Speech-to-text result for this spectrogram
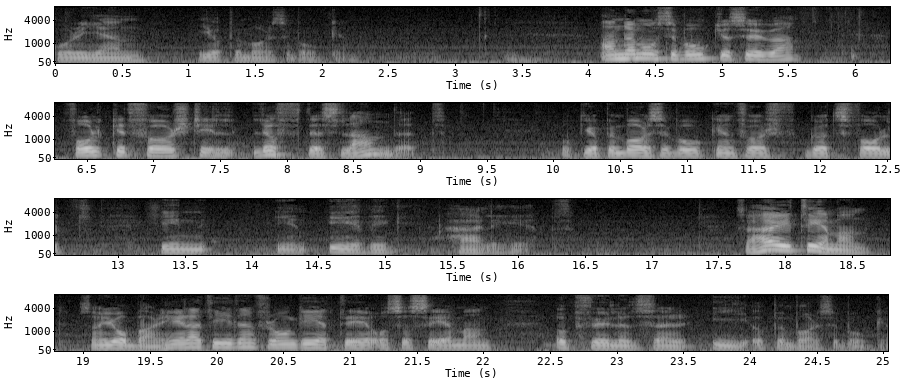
går igen i Uppenbarelseboken. Andra Mosebok, Josua. Folket förs till löfteslandet. Och i Uppenbarelseboken förs Guds folk in i en evig härlighet. Så här är teman som jobbar hela tiden från GT och så ser man uppfyllelser i Uppenbarelseboken.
